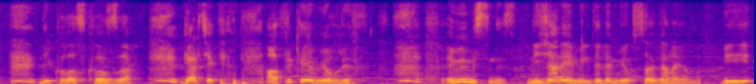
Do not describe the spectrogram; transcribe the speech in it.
Nicolas Kozza. Gerçekten Afrika'ya mı yollayayım? Emin misiniz? Nijerya'ya mı gidelim yoksa Gana'ya mı? Bir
